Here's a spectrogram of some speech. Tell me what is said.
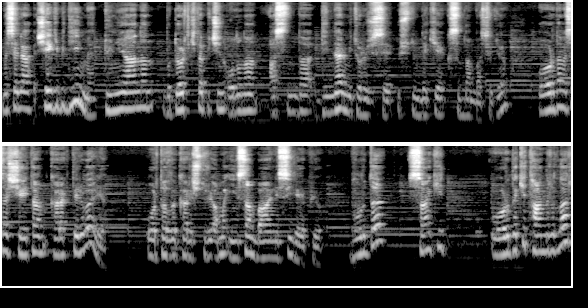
mesela şey gibi değil mi? Dünyanın bu dört kitap için olunan aslında dinler mitolojisi üstündeki kısımdan bahsediyorum. Orada mesela şeytan karakteri var ya ortalığı karıştırıyor ama insan bahanesiyle yapıyor. Burada sanki oradaki tanrılar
